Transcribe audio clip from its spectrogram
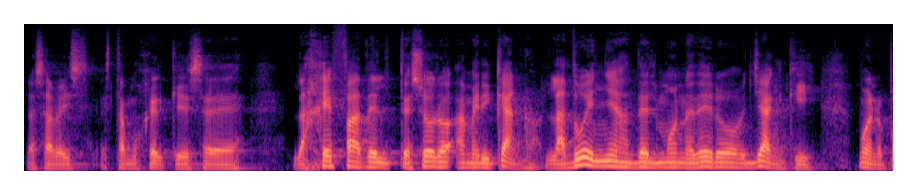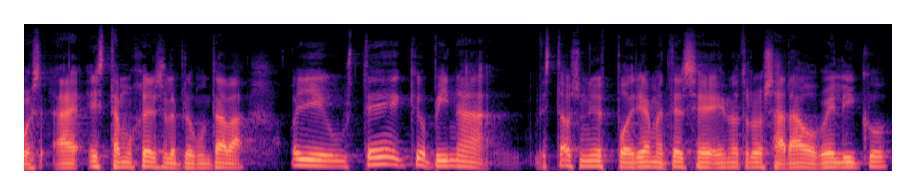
ya sabéis, esta mujer que es eh, la jefa del Tesoro americano, la dueña del monedero yankee. Bueno, pues a esta mujer se le preguntaba, oye, ¿usted qué opina? Estados Unidos podría meterse en otro sarao bélico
